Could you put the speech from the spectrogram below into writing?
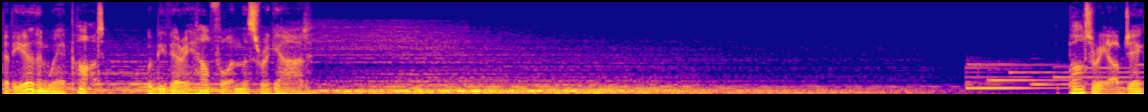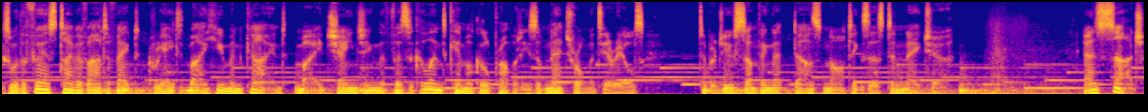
that the earthenware pot would be very helpful in this regard. Pottery objects were the first type of artifact created by humankind by changing the physical and chemical properties of natural materials to produce something that does not exist in nature. As such,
